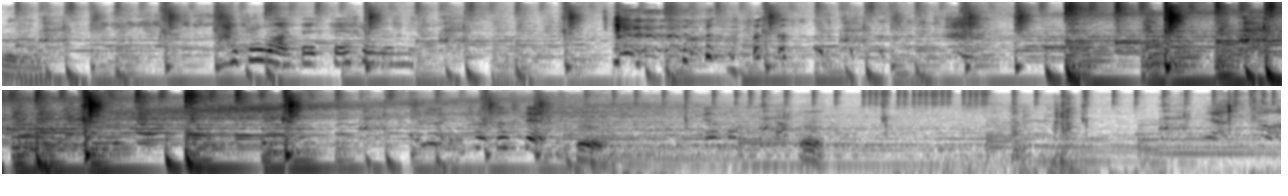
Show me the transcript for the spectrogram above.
頭当たっちゃいそうだねショートしてるうん。うんじゃあ今日は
